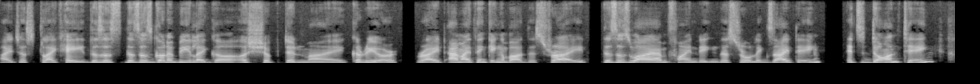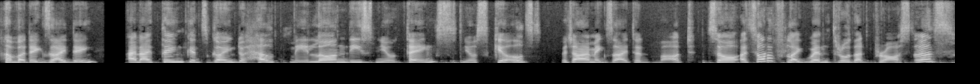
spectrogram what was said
i just like hey this is this is to be like a, a, shift in my career right? Am i thinking about this right? This is why i'm finding this role exciting. It's daunting but exciting. And i think it's going to help me learn these new things new skills which i'm excited about so i sort of like went through that process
